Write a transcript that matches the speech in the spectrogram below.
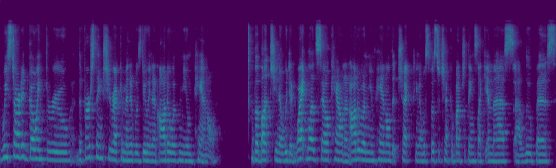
we started going through, the first thing she recommended was doing an autoimmune panel of a bunch, you know, we did white blood cell count, an autoimmune panel that checked, you know, was supposed to check a bunch of things like MS, uh, lupus,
